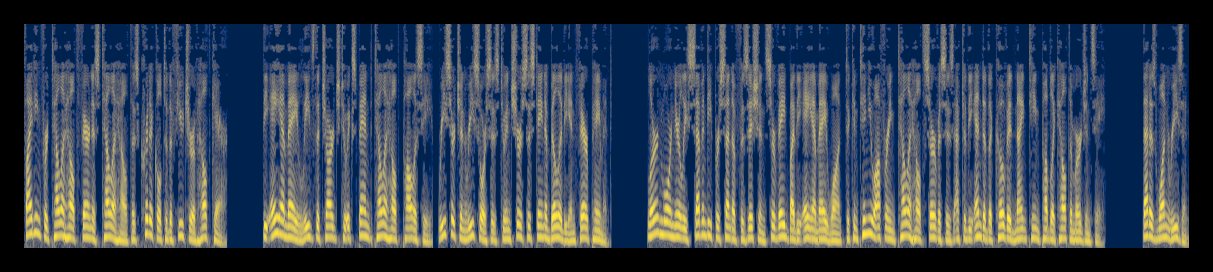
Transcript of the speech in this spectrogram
Fighting for telehealth fairness Telehealth is critical to the future of healthcare. The AMA leads the charge to expand telehealth policy, research and resources to ensure sustainability and fair payment. Learn more Nearly 70% of physicians surveyed by the AMA want to continue offering telehealth services after the end of the COVID-19 public health emergency. That is one reason.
